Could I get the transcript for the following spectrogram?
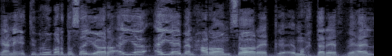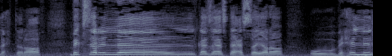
يعني اعتبروه برضه سيارة. أي أي ابن حرام سارق محترف بهاي الاحتراف بيكسر ال- الكزاز تاع السيارة وبحل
